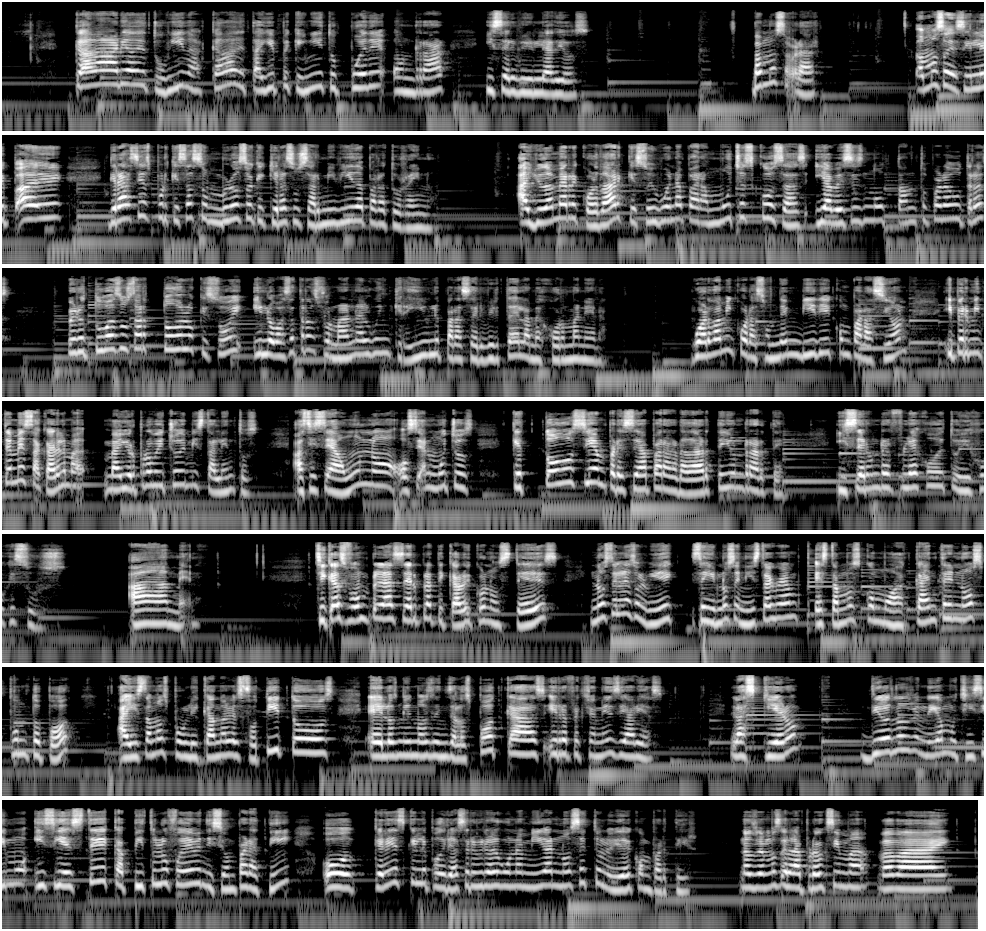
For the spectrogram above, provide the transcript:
Cada área de tu vida, cada detalle pequeñito puede honrar y servirle a Dios. Vamos a orar. Vamos a decirle, Padre, gracias porque es asombroso que quieras usar mi vida para tu reino. Ayúdame a recordar que soy buena para muchas cosas y a veces no tanto para otras, pero tú vas a usar todo lo que soy y lo vas a transformar en algo increíble para servirte de la mejor manera. Guarda mi corazón de envidia y comparación y permíteme sacar el mayor provecho de mis talentos, así sea uno o sean muchos, que todo siempre sea para agradarte y honrarte y ser un reflejo de tu Hijo Jesús. Amén. Chicas, fue un placer platicar hoy con ustedes. No se les olvide seguirnos en Instagram. Estamos como acá Ahí estamos publicándoles fotitos, eh, los mismos links de los podcasts y reflexiones diarias. Las quiero. Dios los bendiga muchísimo y si este capítulo fue de bendición para ti o crees que le podría servir a alguna amiga, no se te olvide compartir. Nos vemos en la próxima. Bye bye.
